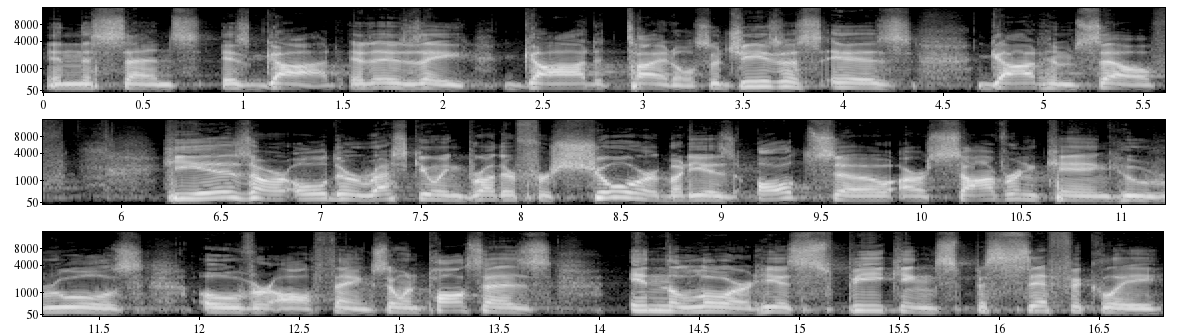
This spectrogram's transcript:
in this sense is God. It is a God title. So Jesus is God himself. He is our older rescuing brother for sure, but he is also our sovereign king who rules over all things. So when Paul says in the Lord. He is speaking specifically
